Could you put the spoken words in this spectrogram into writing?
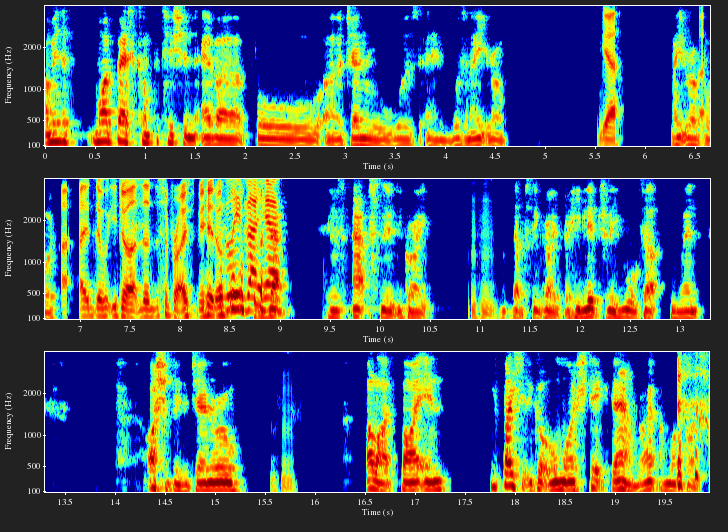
I mean, the, my best competition ever for uh, general was an, was an eight year old, yeah, eight year old boy. I, I don't, you know, that doesn't surprise me at I all. believe that, yeah. He was absolutely great, Mhm, absolutely great. But he literally walked up and went, "I should be the general. mhm. I like fighting." You've basically got all my shtick down, right? I'm like, it's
